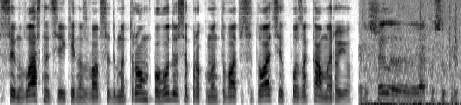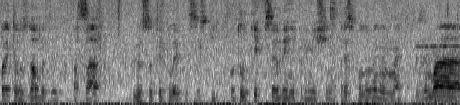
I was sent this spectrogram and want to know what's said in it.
Син власниці, який назвався Дмитром, погодився прокоментувати ситуацію поза камерою. Рішили якось укріпити, оздобити фасад, плюс утеплитися, скільки потолків всередині приміщення 3,5 метри. Зима,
